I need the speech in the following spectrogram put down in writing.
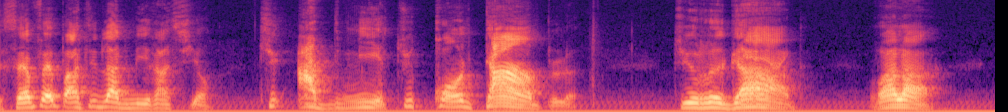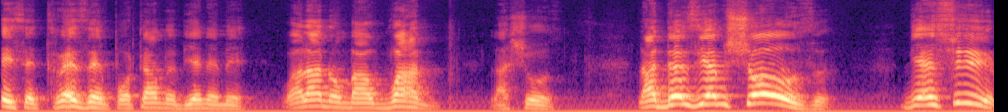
ça fait partie de l'admiration. Tu admires, tu contemples, tu regardes. Voilà. Et c'est très important, mes bien-aimés. Voilà number one, la chose. La deuxième chose, bien sûr,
